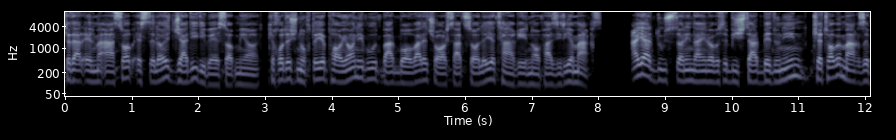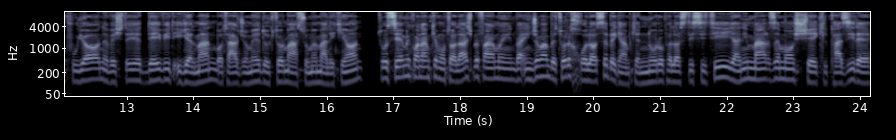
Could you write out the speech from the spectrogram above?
که در علم اعصاب اصطلاح جدیدی به حساب میاد که خودش نقطه پایانی بود بر باور 400 ساله تغییر ناپذیری مغز. اگر دوست دارین در این رابطه بیشتر بدونین کتاب مغز پویا نوشته دیوید ایگلمن با ترجمه دکتر معصوم ملکیان توصیه می‌کنم که مطالعهش بفرمایید و اینجا من به طور خلاصه بگم که neuroplasticity یعنی مغز ما شکل پذیره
